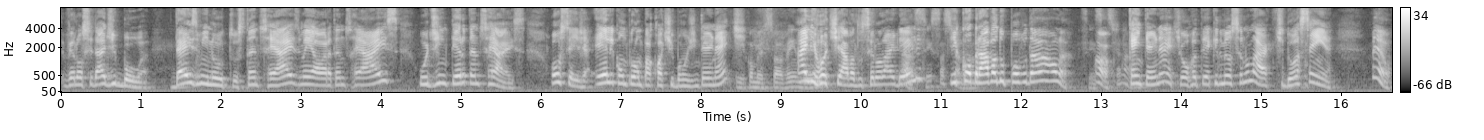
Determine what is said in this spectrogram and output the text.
velocidade boa. 10 minutos, tantos reais, meia hora, tantos reais, o dia inteiro, tantos reais. Ou seja, ele comprou um pacote bom de internet. E começou a vender. Aí ele roteava do celular dele ah, e cobrava do povo da aula. Ó, quer internet? Eu rotei aqui do meu celular, te dou a senha. Meu,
